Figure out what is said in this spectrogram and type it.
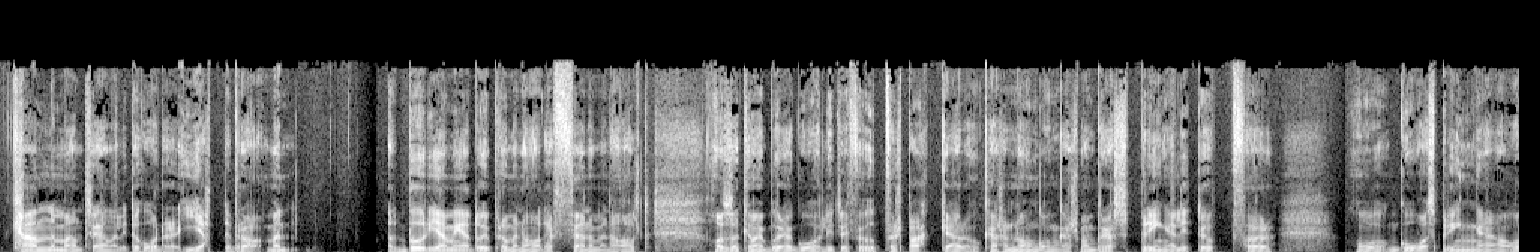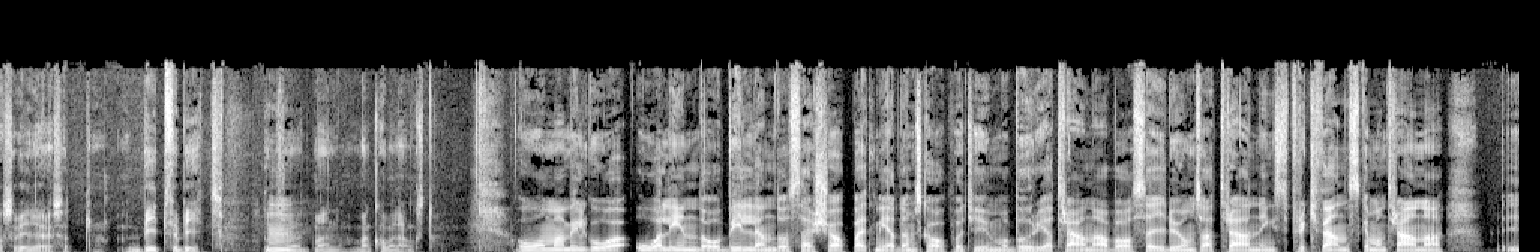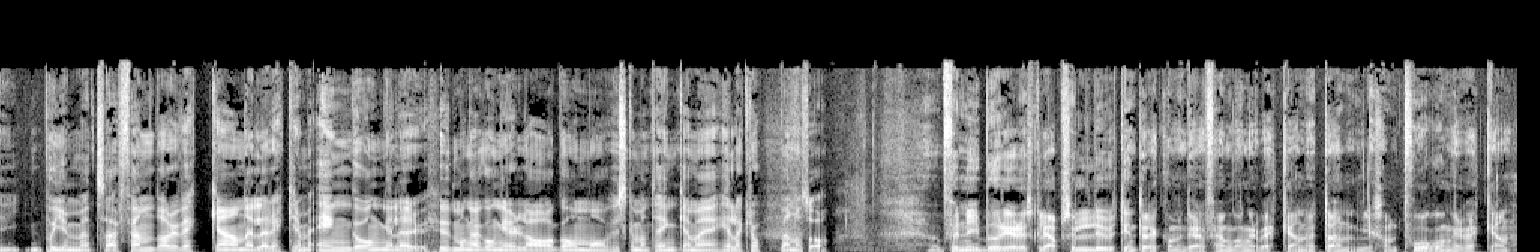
kan man träna lite hårdare, jättebra. Men att börja med, då är promenader fenomenalt. Och så kan man börja gå lite för uppförsbackar och kanske någon gång kanske man börjar springa lite uppför och gå och springa och så vidare. Så att bit för bit, då mm. tror jag att man, man kommer långt. Och om man vill gå all in då och vill ändå så köpa ett medlemskap på ett gym och börja träna, vad säger du om så träningsfrekvens? Ska man träna eh, på gymmet så fem dagar i veckan eller räcker det med en gång? Eller hur många gånger är lagom och hur ska man tänka med hela kroppen och så? För nybörjare skulle jag absolut inte rekommendera fem gånger i veckan, utan liksom två gånger i veckan,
